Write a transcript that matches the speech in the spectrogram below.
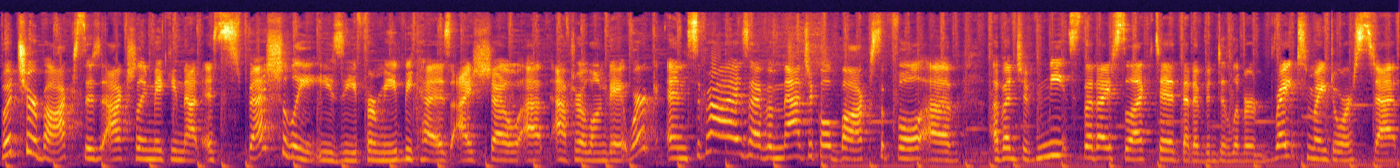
Butcher Box is actually making that especially easy for me because I show up after a long day at work and surprise, I have a magical box full of a bunch of meats that I selected that have been delivered right to my doorstep.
